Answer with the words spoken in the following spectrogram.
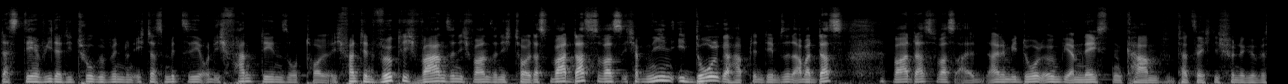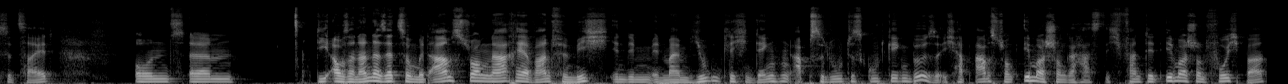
dass der wieder die Tour gewinnt und ich das mitsehe. Und ich fand den so toll. Ich fand den wirklich wahnsinnig, wahnsinnig toll. Das war das, was ich habe nie ein Idol gehabt in dem Sinne, aber das war das, was einem Idol irgendwie am nächsten kam, tatsächlich für eine gewisse Zeit. Und ähm, die Auseinandersetzungen mit Armstrong nachher waren für mich in, dem, in meinem jugendlichen Denken absolutes Gut gegen Böse. Ich habe Armstrong immer schon gehasst. Ich fand den immer schon furchtbar.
